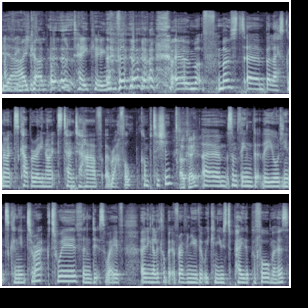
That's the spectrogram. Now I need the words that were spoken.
Yeah, I, I can. Good taking. um, most um, burlesque nights, cabaret nights, tend to have a raffle competition. Okay. Um, something that the audience can interact with, and it's a way of earning a little bit of revenue that we can use to pay the performers.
